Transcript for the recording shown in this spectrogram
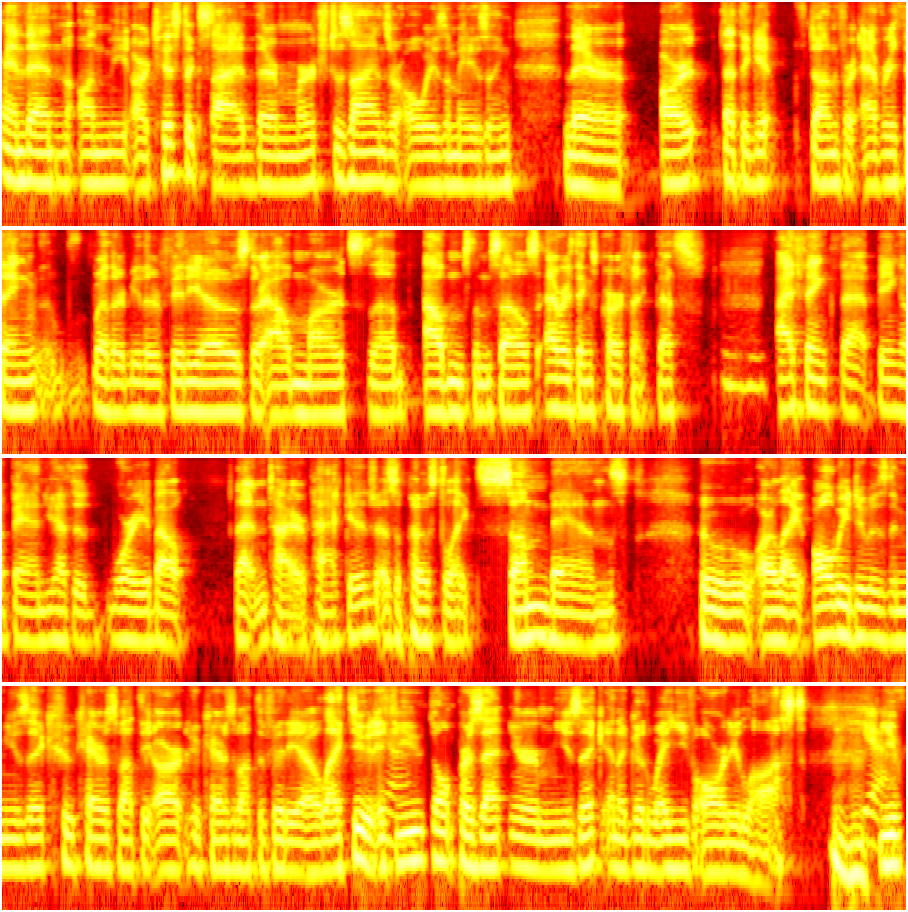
And then on the artistic side, their merch designs are always amazing. Their art that they get done for everything, whether it be their videos, their album arts, the albums themselves, everything's perfect. That's Mhm. I think that being a band, you have to worry about that entire package as opposed to like some bands who are like, all we do is the music. Who cares about the art? Who cares about the video? Like, dude, if you don't present your music in a good way, you've already lost. Mhm. Yeah. You've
